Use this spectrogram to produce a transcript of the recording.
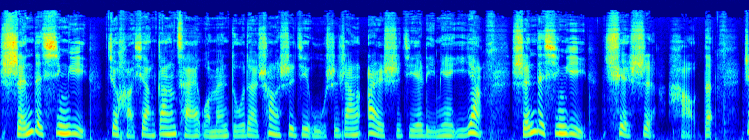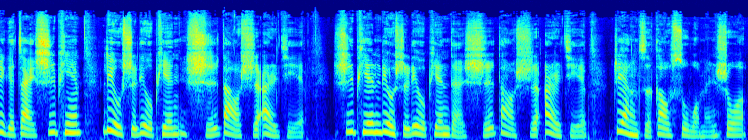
神的心意。就好像刚才我们读的《创世纪》五十章二十节里面一样，神的心意却是好的。这个在诗篇六十六篇十到十二节，诗篇六十六篇的十到十二节这样子告诉我们说：“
